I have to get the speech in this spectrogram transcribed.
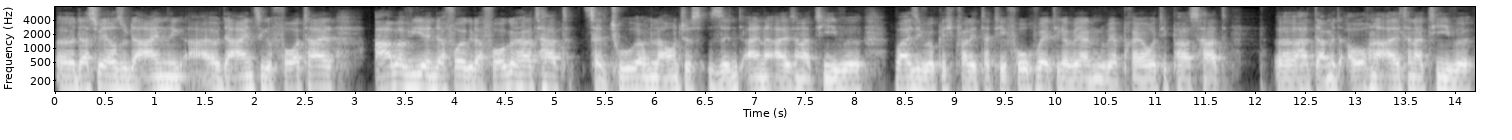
Äh, das wäre so der, ein, äh, der einzige Vorteil. Aber wie ihr in der Folge davor gehört habt, Centurion Lounges sind eine Alternative, weil sie wirklich qualitativ hochwertiger werden. Wer Priority Pass hat, äh, hat damit auch eine Alternative.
